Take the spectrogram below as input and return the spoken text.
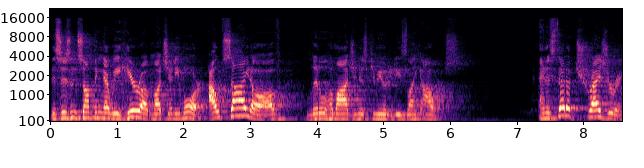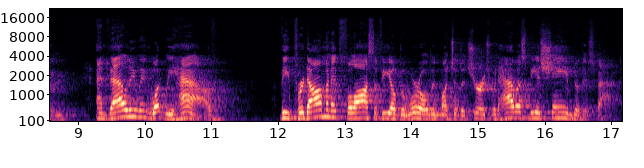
This isn't something that we hear of much anymore, outside of little homogenous communities like ours. And instead of treasuring and valuing what we have, the predominant philosophy of the world and much of the church would have us be ashamed of this fact.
